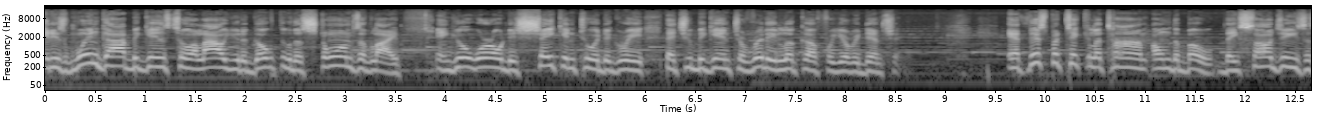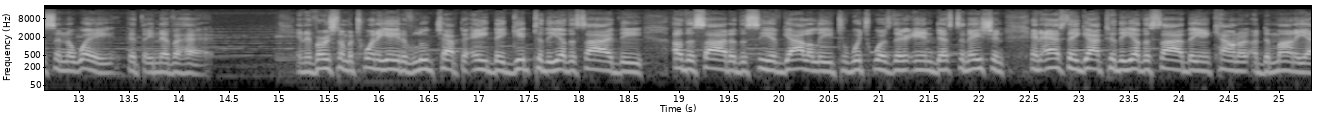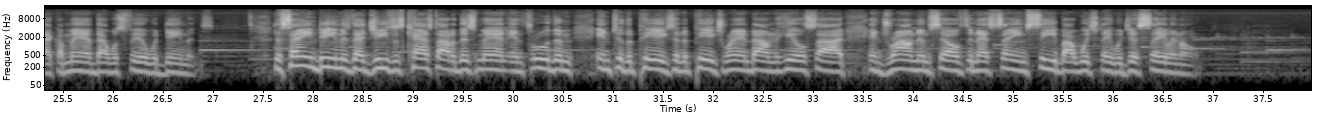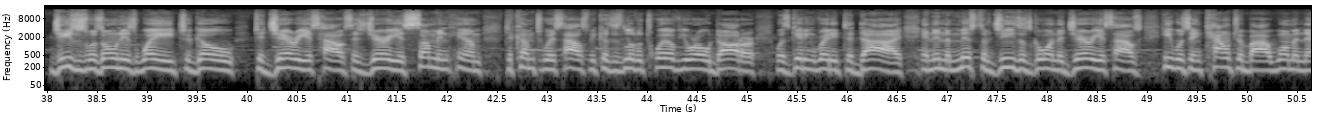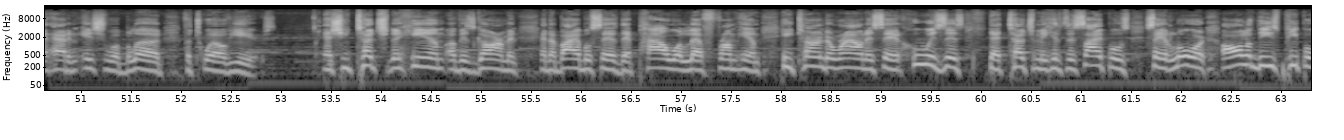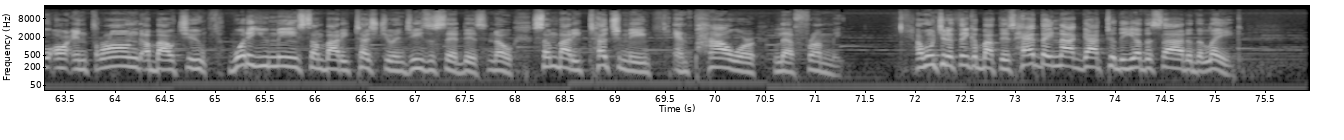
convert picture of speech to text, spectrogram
It is when God begins to allow you to go through the storms of life and your world is shaken to a degree that you begin to really look up for your redemption. At this particular time on the boat, they saw Jesus in a way that they never had. And in verse number 28 of Luke chapter 8, they get to the other side, the other side of the Sea of Galilee, to which was their end destination. And as they got to the other side, they encountered a demoniac, a man that was filled with demons. The same demons that Jesus cast out of this man and threw them into the pigs, and the pigs ran down the hillside and drowned themselves in that same sea by which they were just sailing on. Jesus was on his way to go to Jairus' house as Jairus summoned him to come to his house because his little 12 year old daughter was getting ready to die. And in the midst of Jesus going to Jairus' house, he was encountered by a woman that had an issue of blood for 12 years and she touched the hem of his garment. And the Bible says that power left from him. He turned around and said, Who is this that touched me? His disciples said, Lord, all of these people are enthronged about you. What do you mean somebody touched you? And Jesus said this No, somebody touched me and power left from me. I want you to think about this. Had they not got to the other side of the lake,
